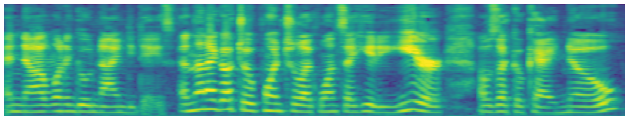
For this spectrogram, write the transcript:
And now I want to go 90 days. And then I got to a point to like once I hit a year, I was like, okay, no,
